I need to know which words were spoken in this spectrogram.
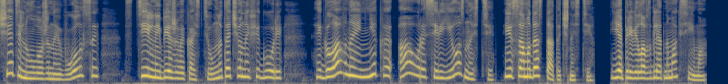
тщательно уложенные волосы, стильный бежевый костюм на точенной фигуре и, главное, некая аура серьезности и самодостаточности. Я перевела взгляд на Максима.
